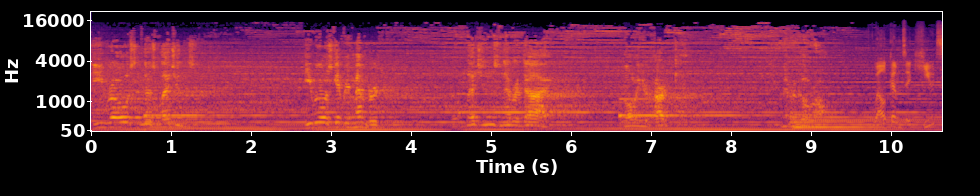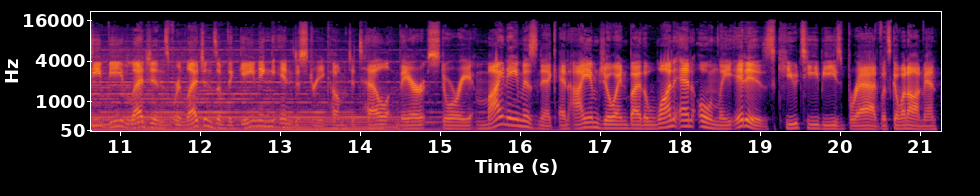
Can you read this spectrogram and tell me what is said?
heroes and there's legends. Heroes get remembered, but legends never die. Follow your heart, kid. Never go wrong. Welcome to QTB Legends, where legends of the gaming industry come to tell their story. My name is Nick, and I am joined by the one and only. It is QTB's Brad. What's going on, man?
